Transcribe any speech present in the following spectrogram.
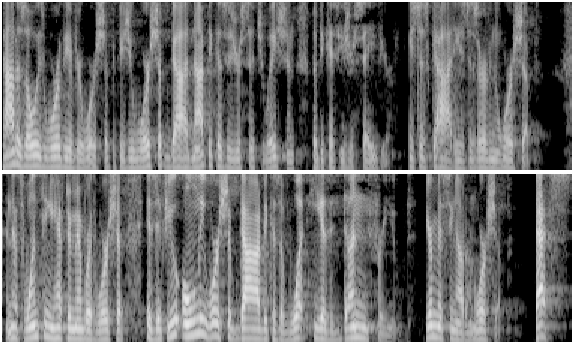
God is always worthy of your worship because you worship God not because of your situation, but because He's your Savior. He's just God. He's deserving of worship. And that's one thing you have to remember with worship is if you only worship God because of what He has done for you, you're missing out on worship. That's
